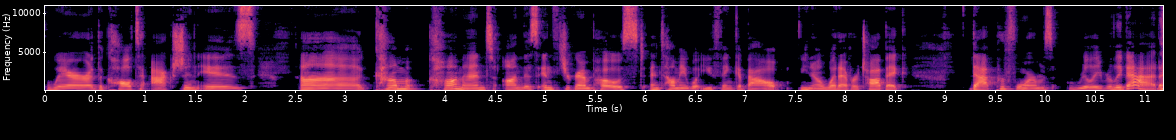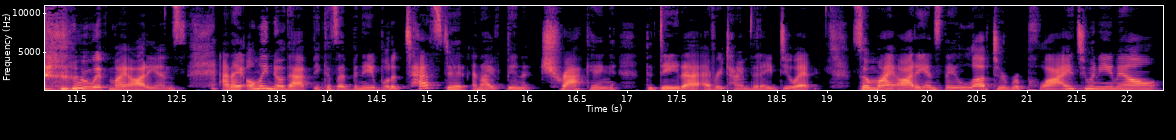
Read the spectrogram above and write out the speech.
where the call to action is, uh, come comment on this Instagram post and tell me what you think about, you know, whatever topic that performs really, really bad with my audience. And I only know that because I've been able to test it and I've been tracking the data every time that I do it. So my audience, they love to reply to an email.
